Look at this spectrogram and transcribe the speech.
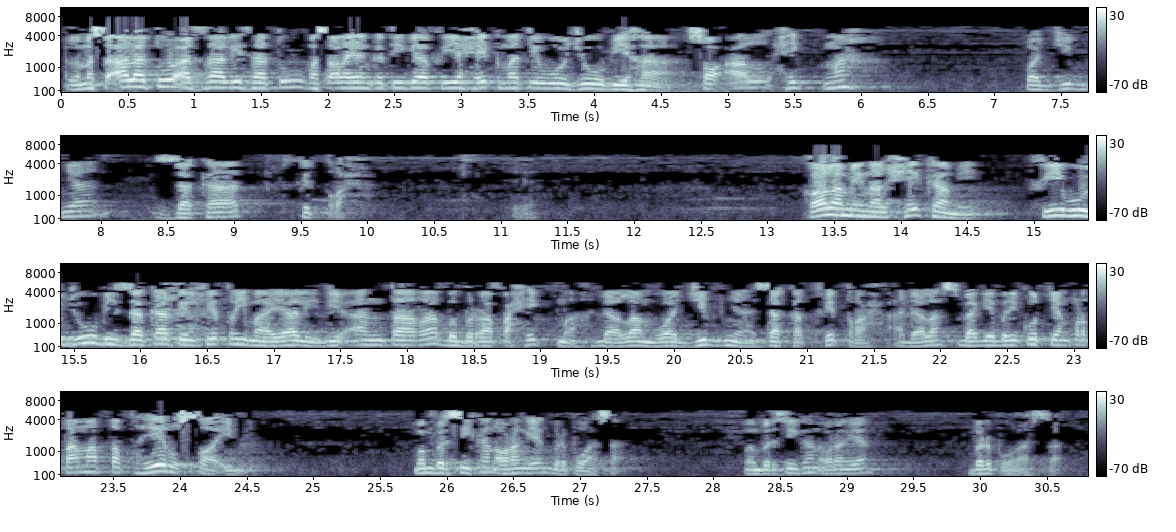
Al-mas'alatu ats-tsalitsatu, masalah yang ketiga fi hikmati wujubiha, soal hikmah wajibnya zakat fitrah. Ya. Qala minal hikami fi wujubi zakatil fitri mayali di antara beberapa hikmah dalam wajibnya zakat fitrah adalah sebagai berikut. Yang pertama tathhirus shaim. Membersihkan orang yang berpuasa. Membersihkan orang yang berpuasa.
